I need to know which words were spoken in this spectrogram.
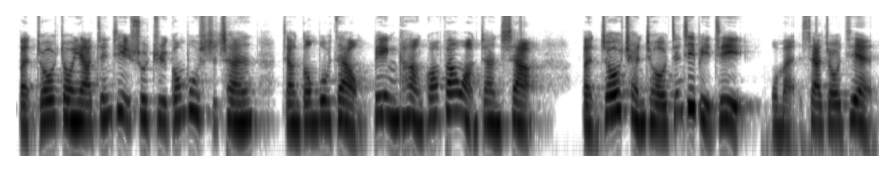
本周重要经济数据公布时程将公布在我们 bin 看官方网站上。本周全球经济笔记，我们下周见。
